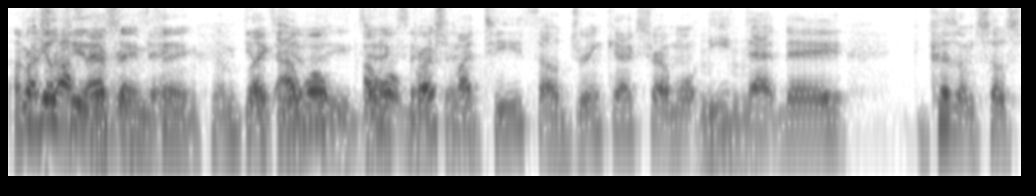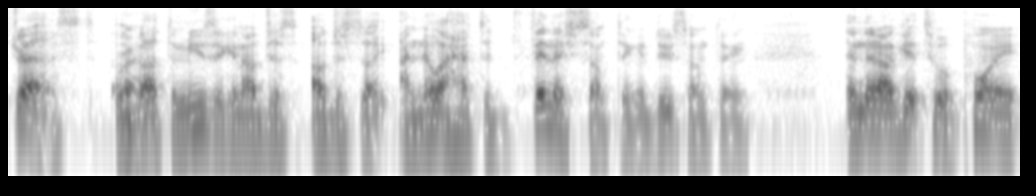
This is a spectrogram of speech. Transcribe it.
I'm guilty of the same thing. I'm like guilty I of the won't I won't brush thing. my teeth. I'll drink extra. I won't eat mm-hmm. that day because I'm so stressed Right. about the music, and I'll just I'll just like I know I have to finish something and do something, and then I'll get to a point.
